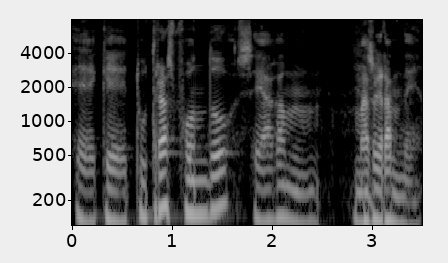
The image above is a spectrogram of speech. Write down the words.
eh, que tu trasfondo se haga más grande.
